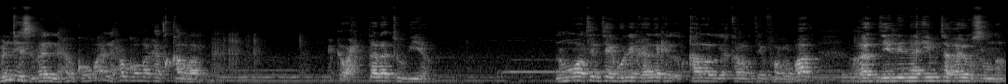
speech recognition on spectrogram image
بالنسبة للحكومة الحكومة كتقرر. واحد التراتبيه المواطن تيقول لك هذاك القرار اللي قررتيه في الرباط غادير لنا إمتى غيوصلنا.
